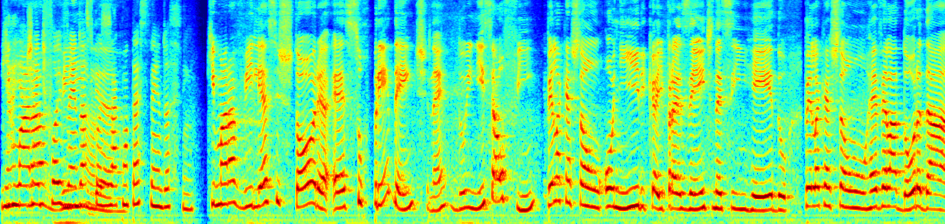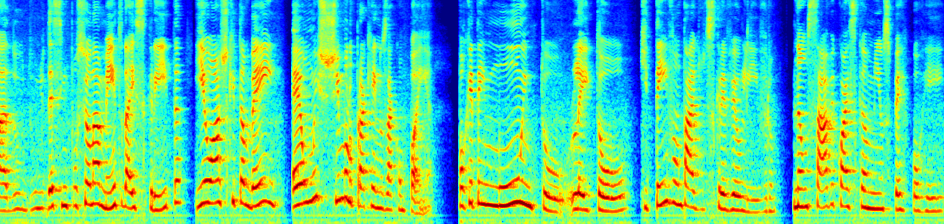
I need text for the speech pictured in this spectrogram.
E Que aí a gente foi vendo as maravilha. coisas acontecendo assim. Que maravilha! Essa história é surpreendente, né? Do início ao fim, pela questão onírica e presente nesse enredo, pela questão reveladora da, do- desse impulsionamento da escrita. E eu acho que também é um estímulo para quem nos acompanha. Porque tem muito leitor que tem vontade de escrever o livro, não sabe quais caminhos percorrer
